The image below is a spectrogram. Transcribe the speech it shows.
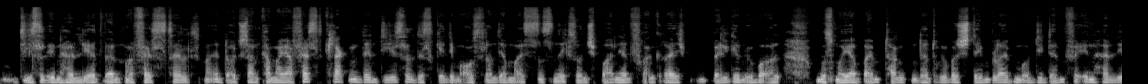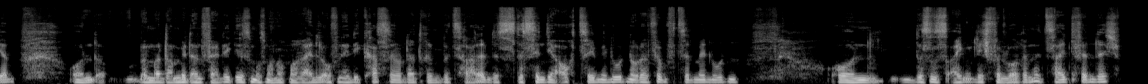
Diesel inhaliert, während man festhält. In Deutschland kann man ja festklacken, den Diesel. Das geht im Ausland ja meistens nicht. So in Spanien, Frankreich, Belgien, überall muss man ja beim Tanken da drüber stehen bleiben und die Dämpfe inhalieren. Und wenn man damit dann fertig ist, muss man nochmal reinlaufen in die Kasse und da drin bezahlen. Das, das sind ja auch 10 Minuten oder 15 Minuten. Und das ist eigentlich verlorene Zeit, finde ich.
